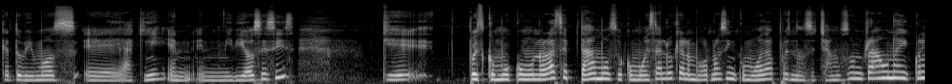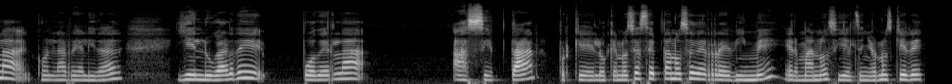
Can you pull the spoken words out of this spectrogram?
que tuvimos eh, aquí en, en mi diócesis, que pues como, como no lo aceptamos o como es algo que a lo mejor nos incomoda, pues nos echamos un round ahí con la, con la realidad y en lugar de poderla aceptar, porque lo que no se acepta no se redime, hermanos, y el Señor nos quiere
